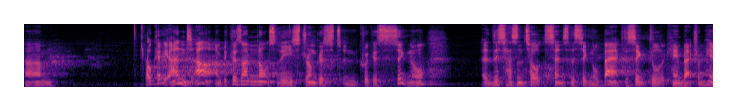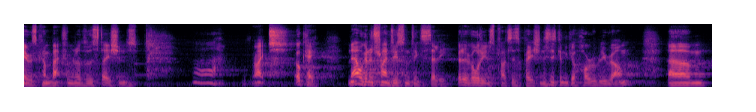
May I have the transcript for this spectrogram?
Um, okay, and, ah, and because I'm not the strongest and quickest signal, uh, this hasn't told, sent the signal back. The signal that came back from here has come back from another of the stations. Ah, right, okay. Now we're going to try and do something silly. Bit of audience participation. This is going to go horribly wrong. Um,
